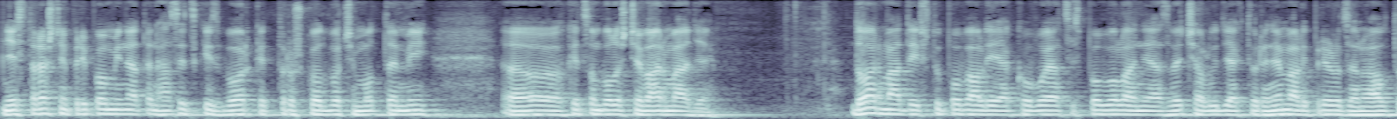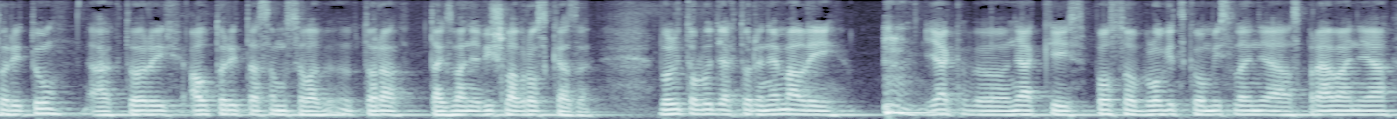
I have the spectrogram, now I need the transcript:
Mne strašne pripomína ten hasický zbor, keď trošku odbočím od témy, eh, keď som bol ešte v armáde. Do armády vstupovali ako vojaci z povolania zväčša ľudia, ktorí nemali prirodzenú autoritu a ktorých autorita sa musela, ktorá tzv. vyšla v rozkaze. Boli to ľudia, ktorí nemali jak, eh, nejaký spôsob logického myslenia a správania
